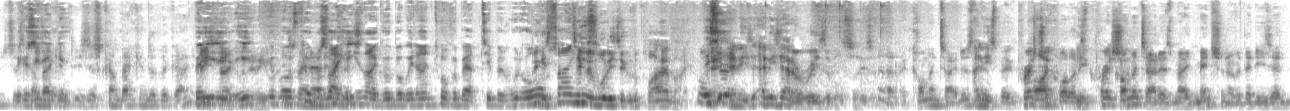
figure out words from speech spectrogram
He's just, because come he back in, he's just come back into the game. But He's he, no good he, anyway. well, He's been people say he's no good, but we don't talk about Tip and Wood. All Because I'm saying Tim is, and Woody's a good player, mate, Well, and, he's and he's and he's had a reasonable season. Yeah, the commentators, And there's his pressure- high quality his pressure. commentators made mention of it that he's had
